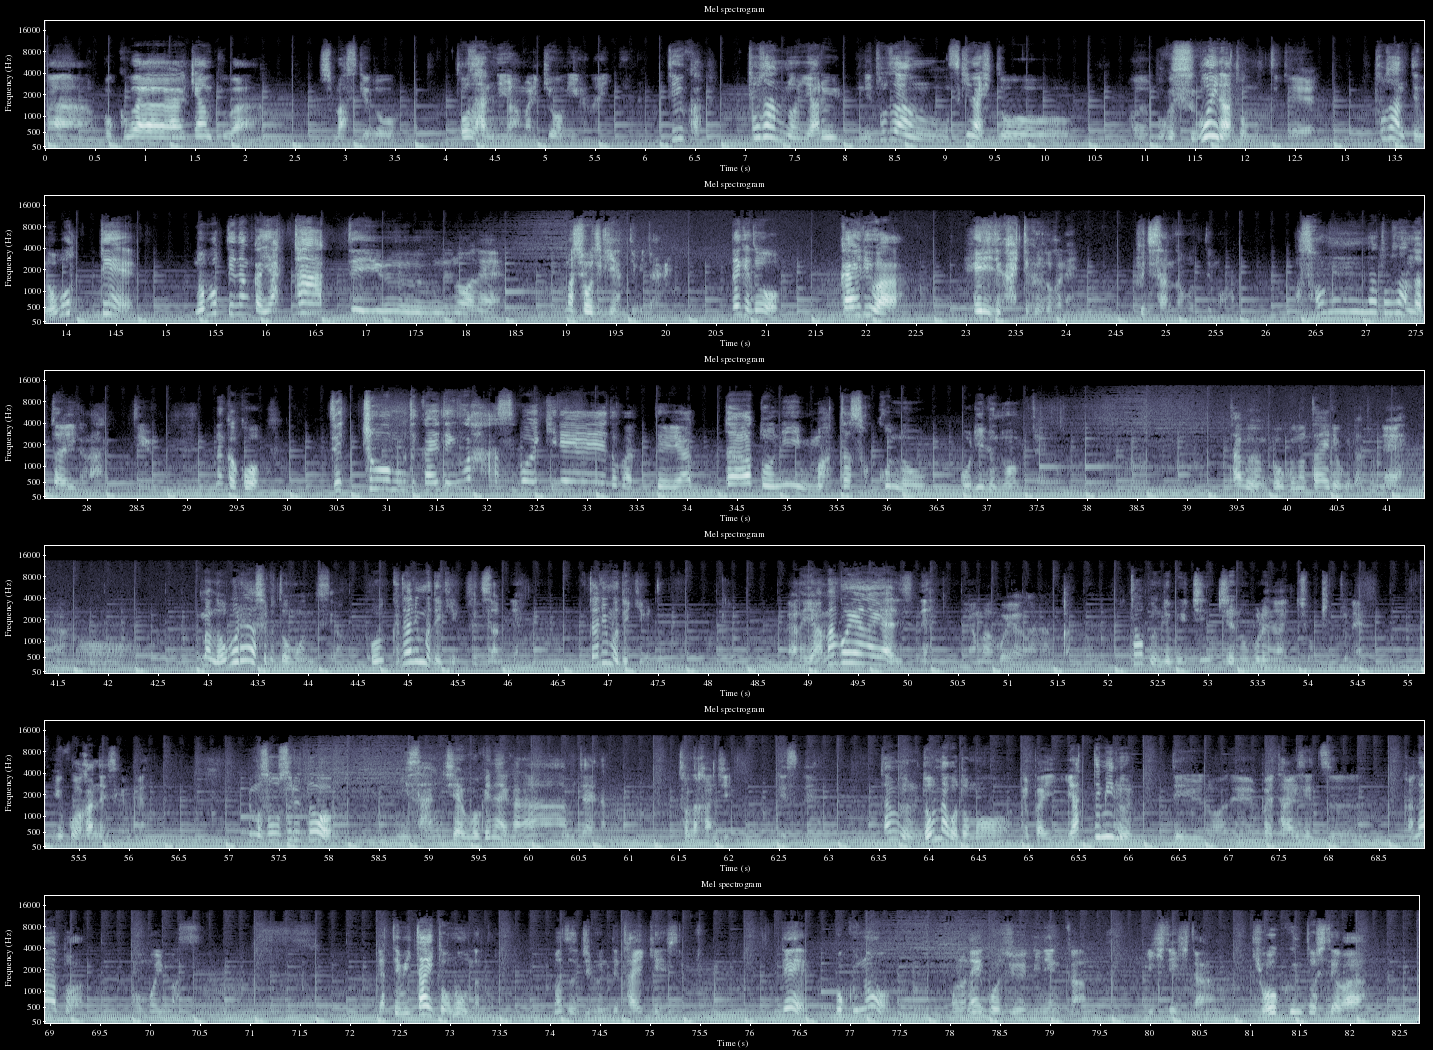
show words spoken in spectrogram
まあ、僕はキャンプはしますけど、登山にはあまり興味がないんで。っていうか、登山のやる、ね、登山好きな人、僕すごいなと思ってて、登山って登って、登ってなんかやったっていうのはね、まあ正直やってみたい。だけど、帰りはヘリで帰ってくるとかね、富士山登っても。そんな登山だったらいいかなっていう。なんかこう、絶頂を持って帰って、うわーすごい綺麗とかってやった後に、またそこの降りるの？みたいな。多分僕の体力だとね、あのー、まあ、登れはすると思うんですよ。下りもできる。富士山ね。下りもできると。あの、山小屋が嫌ですね。山小屋がなんか。多分でも1日で登れないんでしょう、きっとね。よくわかんないですけどね。でもそうすると、2、3日は動けないかなみたいな。そんな感じですね。多分どんなこともやっぱりやってみるっていうのはねやっぱり大切かなとは思います。やってみたいと思うんだったらまず自分で体験してみる。で僕のこのね52年間生きてきた教訓としては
